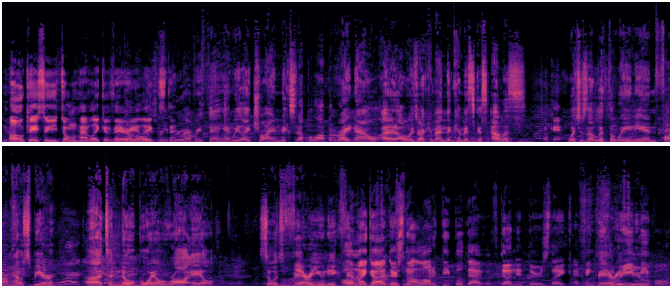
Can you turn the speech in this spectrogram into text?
you know, Oh, okay, so you don't have like a we very don't like. always sta- rebrew everything, and we like try and mix it up a lot. But right now, I always recommend the Kamiskas Ellis, Okay. which is a Lithuanian farmhouse beer. Uh, it's a no-boil raw ale, so it's very unique. Oh very my God! There's not a lot of people that have done it. There's like I think Very three few. people.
